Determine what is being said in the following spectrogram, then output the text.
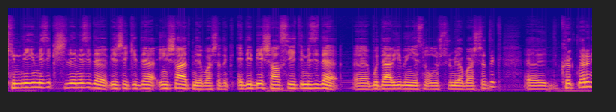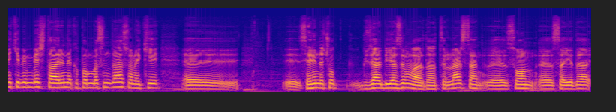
kimliğimizi, kişiliğimizi de bir şekilde inşa etmeye başladık. Edebi şahsiyetimizi de e, bu dergi bünyesinde oluşturmaya başladık. E, Kırkların 2005 tarihinde kapanmasından sonraki e, e, senin de çok güzel bir yazın vardı hatırlarsan e, son e, sayıda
